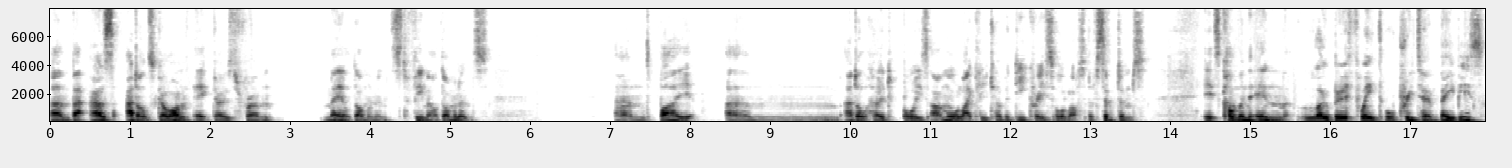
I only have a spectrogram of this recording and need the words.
Um, but as adults go on, it goes from male dominance to female dominance. And by um, adulthood, boys are more likely to have a decrease or loss of symptoms. It's common in low birth weight or preterm babies.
